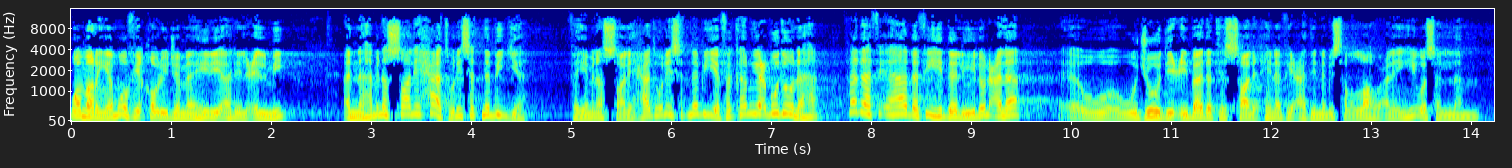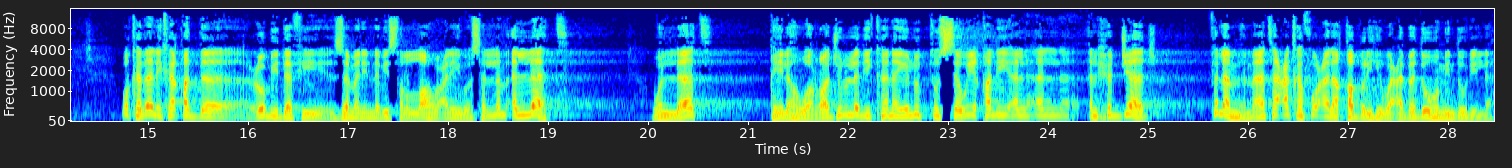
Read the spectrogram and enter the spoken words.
ومريم وفي قول جماهير أهل العلم أنها من الصالحات وليست نبية فهي من الصالحات وليست نبية فكانوا يعبدونها فهذا هذا فيه دليل على وجود عبادة الصالحين في عهد النبي صلى الله عليه وسلم. وكذلك قد عبد في زمن النبي صلى الله عليه وسلم اللات واللات قيل هو الرجل الذي كان يلت السويق للحجاج فلما مات عكفوا على قبره وعبدوه من دون الله.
